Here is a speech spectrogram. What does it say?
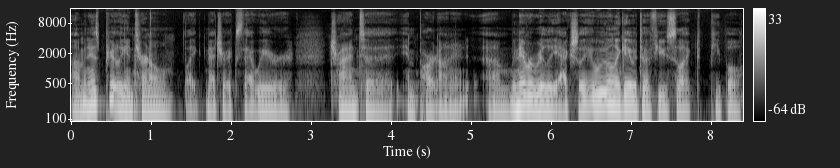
Um, and it was purely internal like metrics that we were trying to impart on it. Um, we never really actually we only gave it to a few select people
